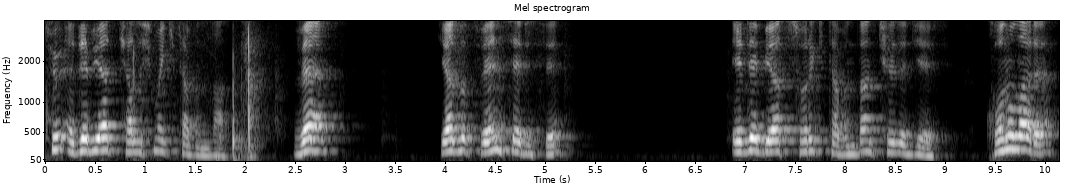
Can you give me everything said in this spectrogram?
Türk Edebiyat Çalışma Kitabından. Ve Yazıt Ven serisi Edebiyat Soru Kitabından çözeceğiz. Konuları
